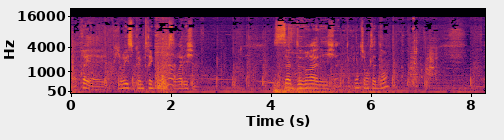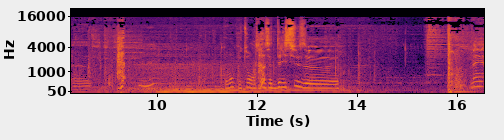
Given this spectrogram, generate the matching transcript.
Bon, après, a priori, ils sont quand même très cons, donc ça devrait aller. Ça devrait aller. Par contre, tu rentres là-dedans. peut-on entrer dans cette délicieuse euh, Mais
